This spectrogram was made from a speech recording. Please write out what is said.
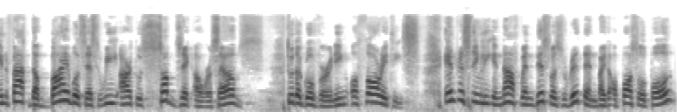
In fact, the Bible says we are to subject ourselves to the governing authorities. Interestingly enough, when this was written by the apostle Paul,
